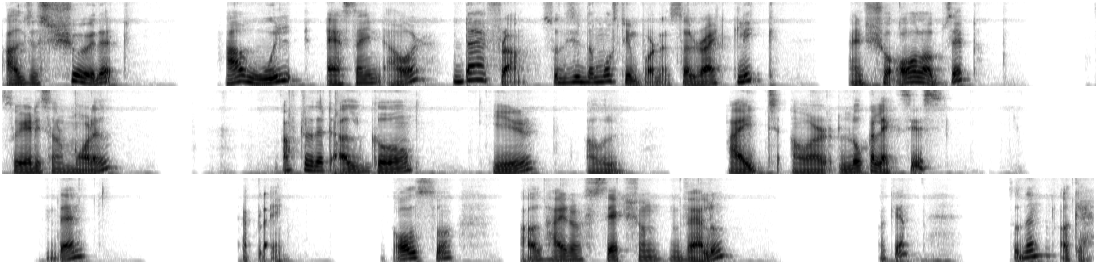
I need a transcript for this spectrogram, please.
i'll just show you that how we'll assign our diaphragm. So this is the most important. So I'll right click and show all object. So here is our model. After that i'll go here i will hide our local axis. Then apply. Also i'll hide our section value. Okay? So then okay.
